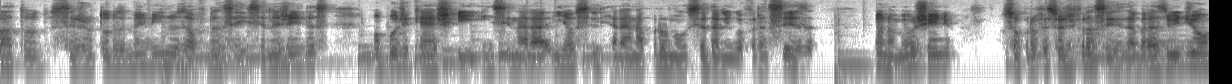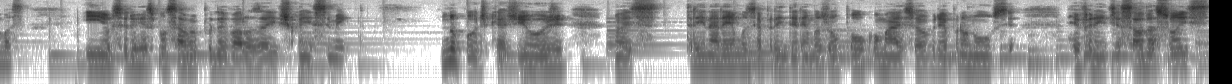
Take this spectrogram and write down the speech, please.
Olá a todos, sejam todos bem-vindos ao Francês Sem Legendas, o podcast que ensinará e auxiliará na pronúncia da língua francesa. Meu nome é Eugênio, sou professor de francês da Brasil Idiomas e eu serei responsável por levá-los a este conhecimento. No podcast de hoje, nós treinaremos e aprenderemos um pouco mais sobre a pronúncia referente a saudações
